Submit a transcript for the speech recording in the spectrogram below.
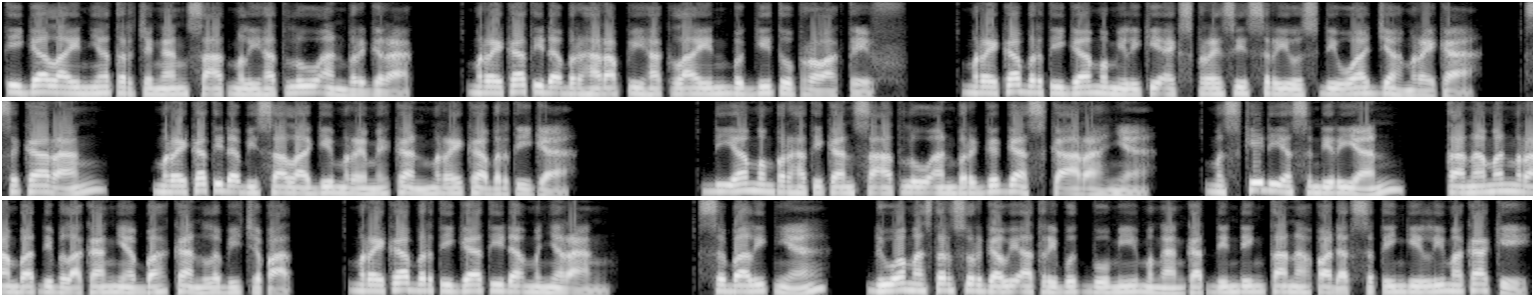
Tiga lainnya tercengang saat melihat Luan bergerak. Mereka tidak berharap pihak lain begitu proaktif. Mereka bertiga memiliki ekspresi serius di wajah mereka. Sekarang, mereka tidak bisa lagi meremehkan mereka bertiga. Dia memperhatikan saat Luan bergegas ke arahnya. Meski dia sendirian, tanaman merambat di belakangnya bahkan lebih cepat. Mereka bertiga tidak menyerang. Sebaliknya, dua master surgawi atribut bumi mengangkat dinding tanah padat setinggi lima kaki,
